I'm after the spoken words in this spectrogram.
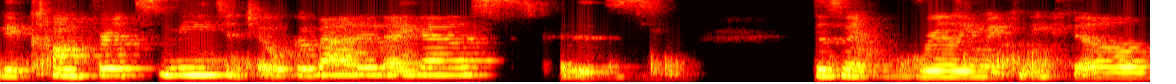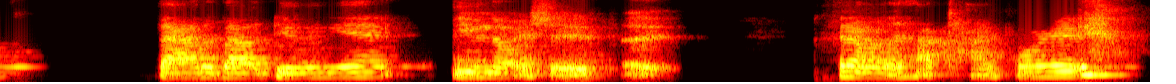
it comforts me to joke about it, I guess, because it doesn't really make me feel bad about doing it, even though I should, but I don't really have time for it."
